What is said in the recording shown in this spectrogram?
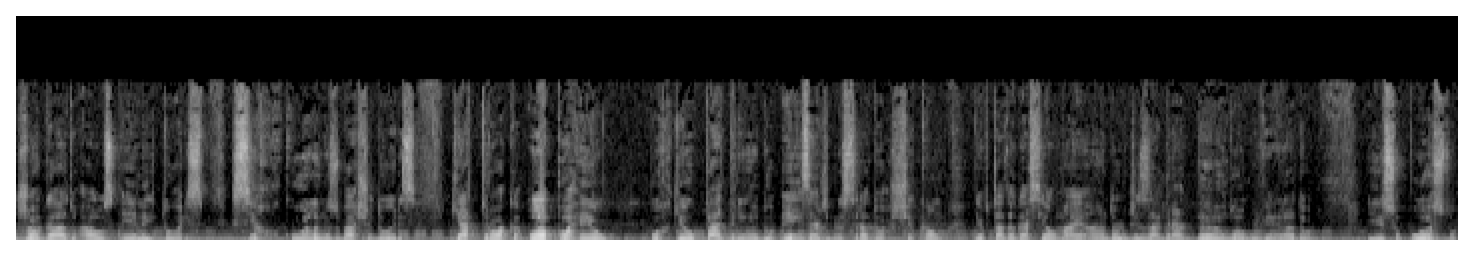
jogado aos eleitores. Circula nos bastidores que a troca ocorreu porque o padrinho do ex-administrador Chicão, deputado Agaciel Maia, andou desagradando ao governador. Isso posto,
